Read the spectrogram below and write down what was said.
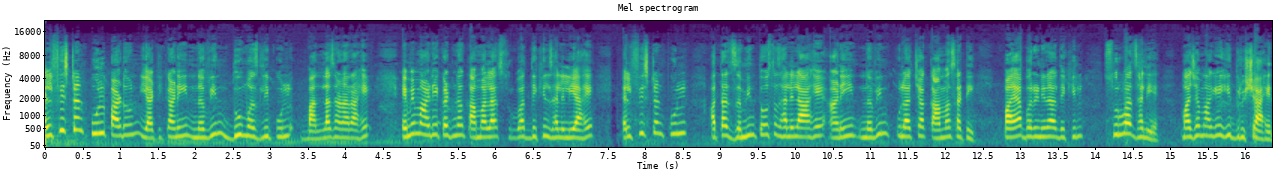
एल्फिस्टन पूल पाडून या ठिकाणी नवीन दुमजली पूल बांधला जाणार आहे. एम एम आर कडनं कामाला सुरुवात देखील झालेली आहे. एल्फिस्टन पूल आता जमीनतोस्त झालेला आहे आणि नवीन पुलाच्या कामासाठी पायाभरणीला देखील सुरुवात झाली आहे. माझ्या मागे ही दृश्य आहेत.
